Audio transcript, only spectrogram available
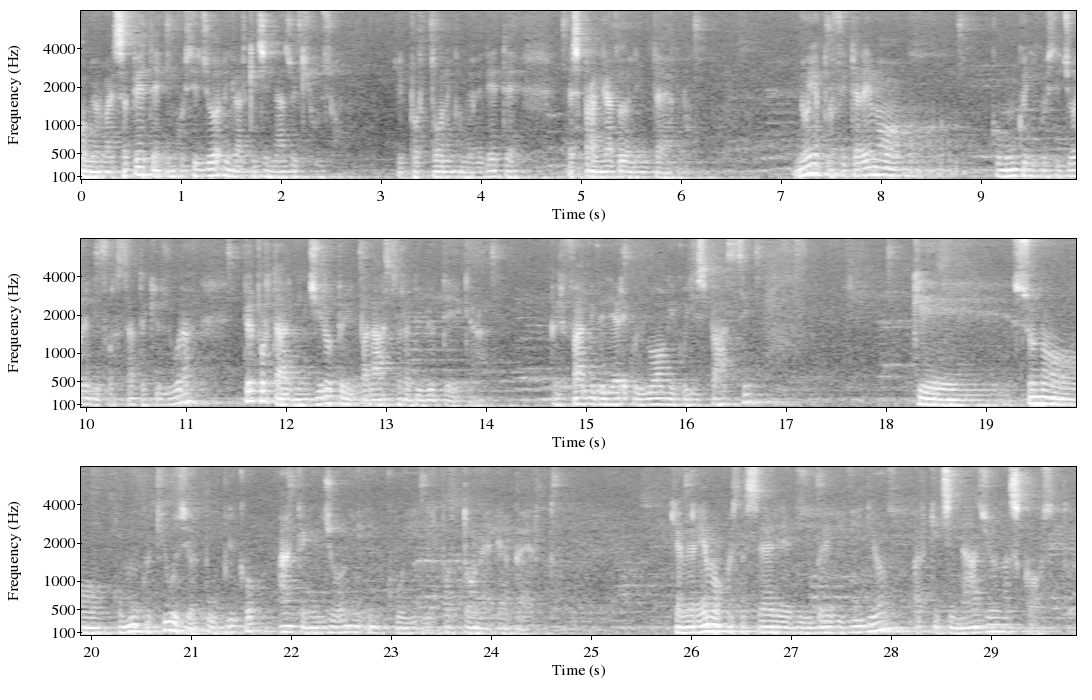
Come ormai sapete, in questi giorni l'archiginnasio è chiuso. Il portone, come vedete, è sprangato dall'interno. Noi approfitteremo comunque di questi giorni di forzata chiusura per portarvi in giro per il palazzo e la biblioteca, per farvi vedere quei luoghi, quegli spazi che sono comunque chiusi al pubblico anche nei giorni in cui il portone è aperto. Chiameremo questa serie di brevi video Archiginnasio nascosto.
